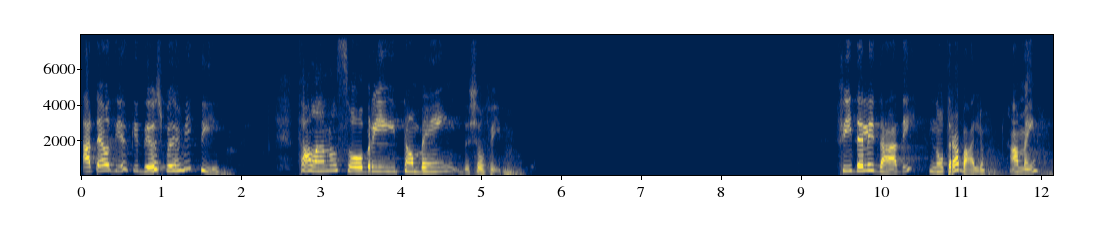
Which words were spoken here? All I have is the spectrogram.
até o dia que Deus permitir. Falando sobre também, deixa eu ver. Fidelidade no trabalho. Amém?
